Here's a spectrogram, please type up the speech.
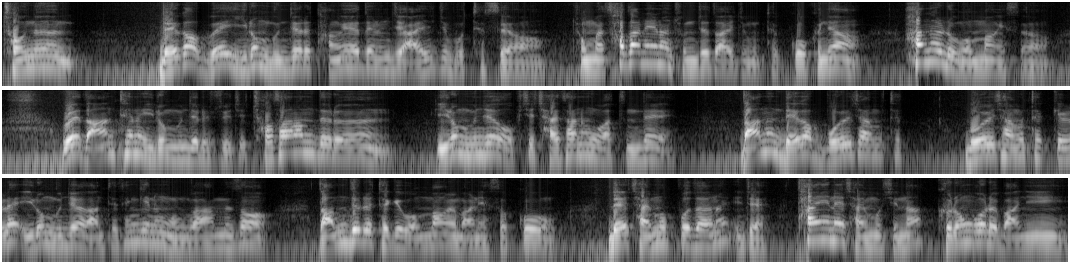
저는 내가 왜 이런 문제를 당해야 되는지 알지 못했어요. 정말 사단이라는 존재도 알지 못했고 그냥 하늘을 원망했어요. 왜 나한테는 이런 문제를 주지? 저 사람들은 이런 문제가 없이 잘 사는 것 같은데 나는 내가 뭘 잘못했, 뭘 잘못했길래 이런 문제가 나한테 생기는 건가 하면서 남들을 되게 원망을 많이 했었고 내 잘못보다는 이제 타인의 잘못이나 그런 거를 많이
